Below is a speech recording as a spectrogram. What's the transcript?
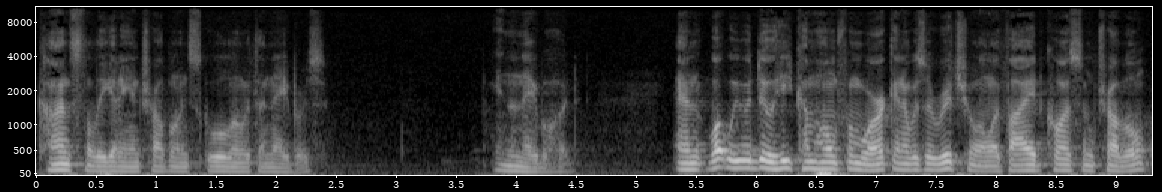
constantly getting in trouble in school and with the neighbors in the neighborhood. And what we would do, he'd come home from work, and it was a ritual. If I had caused some trouble,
